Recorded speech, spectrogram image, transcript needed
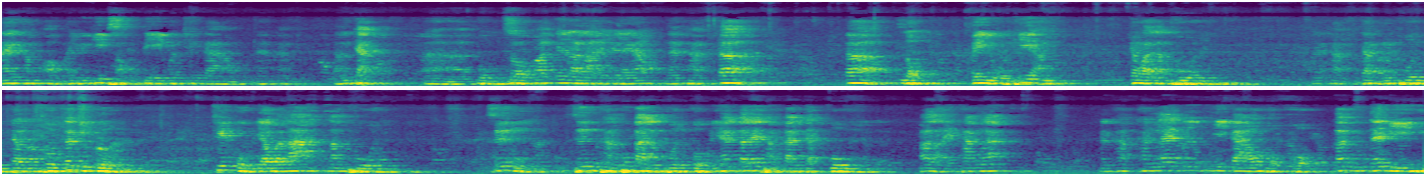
นายคำออกอายุ 22 ปีคนเชียงดาวนะครับ หลังจากกลุ่มโซฟอสได้ละลายไปแล้วนะครับ ก็ ก็หลบไปอยู่ที่จังหวัดลำพูนนะครับจากลำพูนจากลำพูนก็มีกลุ่มชื่อกลุ่มเยาวราชลำพูน ซึ่งซึ่งทางผู้การลำพูนกลุ่มนี้ก็ได้ทำการจับกลุ่มมาหลายครั้งล้วนะครับครั้งแรกเมื่อปีกาว66 ก็ได้มีเห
